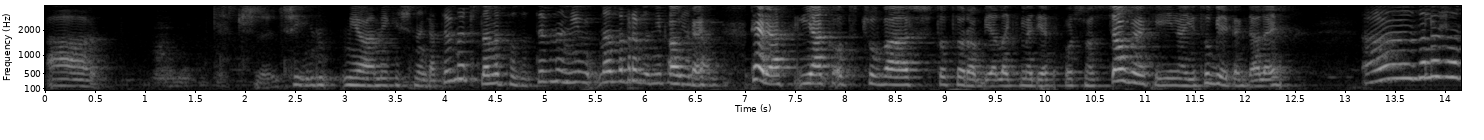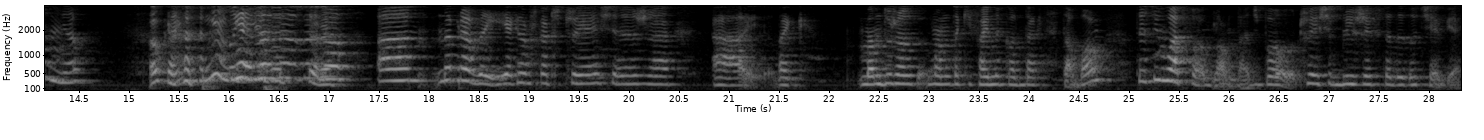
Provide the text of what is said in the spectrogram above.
a, czy, czy miałam jakieś negatywne, czy nawet pozytywne. Nie, na, naprawdę nie pamiętam. Teraz jak odczuwasz to, co robię, like w mediach społecznościowych i na YouTubie i tak dalej? A, zależy od mnie. Okej. Nie, no Nie, nie, no, no, no, no, naprawdę, jak na przykład czuję się, że like, mam dużo, mam taki fajny kontakt z tobą, to jest mi łatwo oglądać, bo czuję się bliżej wtedy do ciebie.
